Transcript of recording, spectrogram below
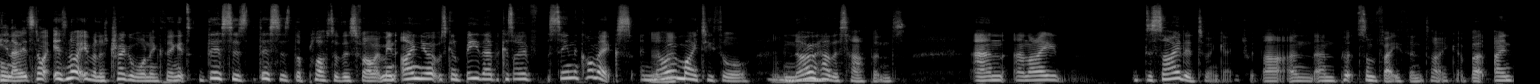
you know it's not it's not even a trigger warning thing. It's this is this is the plot of this film. I mean i knew it was going to be there because i've seen the comics i know mm-hmm. mighty thor i mm-hmm. know how this happens. And and i decided to engage with that and and put some faith in taika. But i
